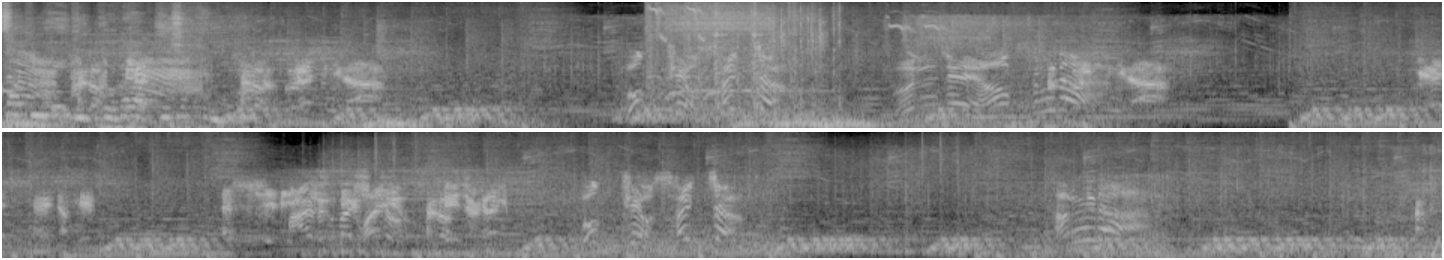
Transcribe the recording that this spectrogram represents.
서플라이 디포가 부족합니다. 작업 끝났습니다. 목표 설정. 문제 없습니다. 있습니다. 예, 대장님. SCB 준비 완료. 대장님. 목표 설정. 갑니다. 작전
